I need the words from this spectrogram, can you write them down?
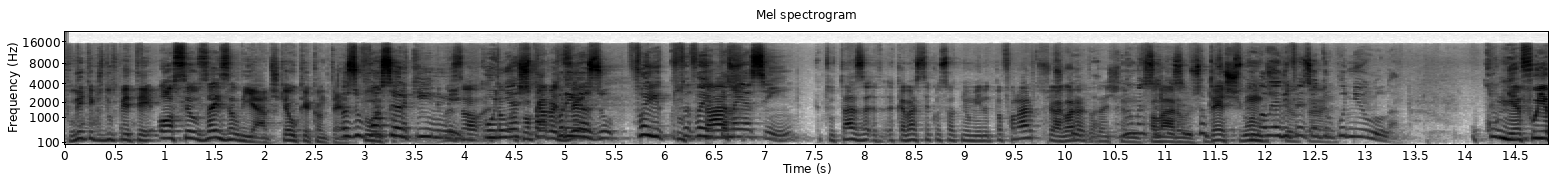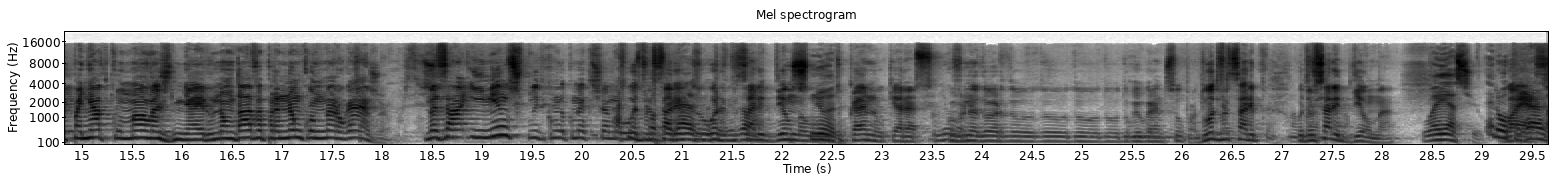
políticos do PT ou seus ex-aliados, que é o que acontece. Mas o porque... vosso arqui-inimigo, Cunha, está preso. Dizer, foi, foi estás... também assim? tu estás a, acabaste de dizer que eu só tinha um minuto para falar, já agora deixa-me falar os 10 segundos. Qual é a diferença entre o Cunha e o Lula? O Cunha foi apanhado com malas de dinheiro, não dava para não condenar o gajo. Mas há imensos políticos, como é que se chama o adversário, o adversário de Dilma, Senhor. o Tucano, que era Senhor. governador do, do, do, do, Rio Grande do Sul. Pronto, o adversário, o adversário de Dilma. O Aécio. Era outro gajo.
